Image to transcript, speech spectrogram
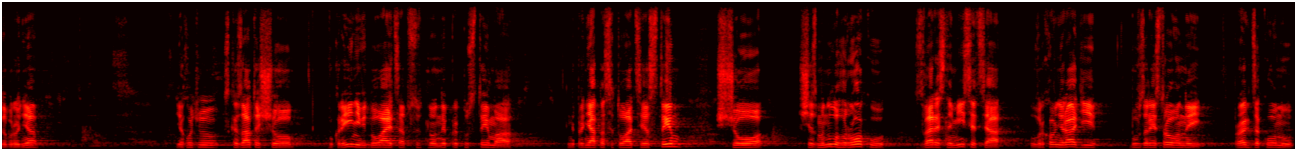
доброго дня. Я хочу сказати, що в Україні відбувається абсолютно неприпустима, неприйнятна ситуація з тим, що ще з минулого року, з вересня місяця, у Верховній Раді був зареєстрований проект закону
